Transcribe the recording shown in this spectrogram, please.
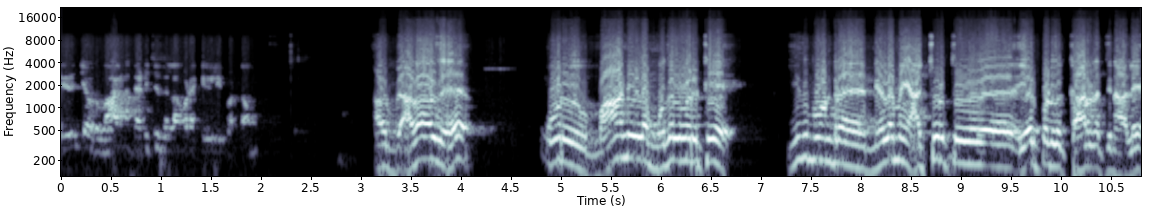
எரிஞ்ச ஒரு வாகனத்தை அடிச்சதெல்லாம் கூட கேள்விப்பட்டோம். அவர் அதாவது ஒரு மாநில முதல்வருக்கு இது போன்ற நிலைமை அச்சுறுத்து ஏற்படுவது காரணத்தினாலே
